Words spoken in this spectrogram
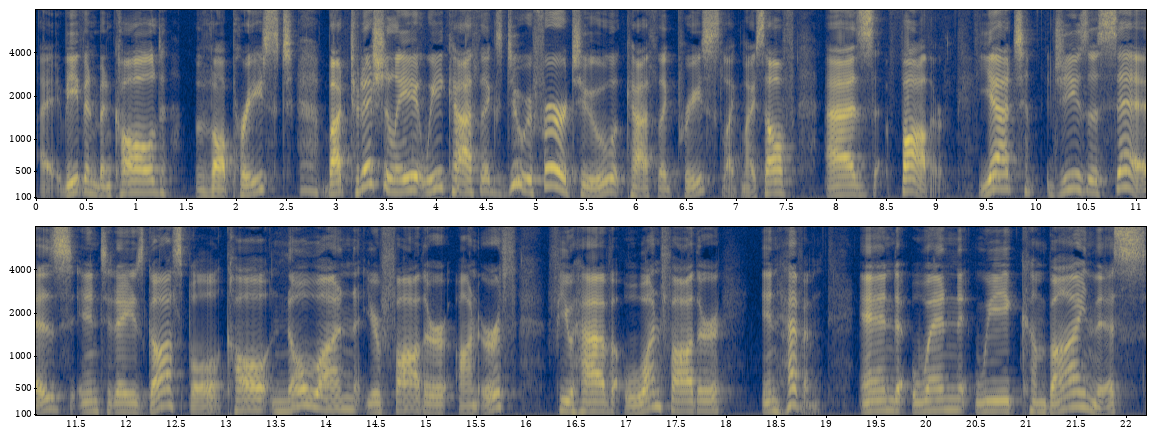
I've even been called the priest, but traditionally we Catholics do refer to Catholic priests like myself as Father. Yet, Jesus says in today's gospel, Call no one your father on earth, for you have one Father in heaven. And when we combine this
